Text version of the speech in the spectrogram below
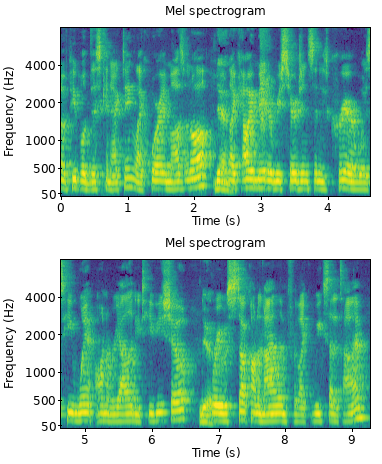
of people disconnecting, like Jorge Masvidal. Yeah. Like how he made a resurgence in his career was he went on a reality TV show Yeah. where he was stuck on an island for like weeks at a time,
